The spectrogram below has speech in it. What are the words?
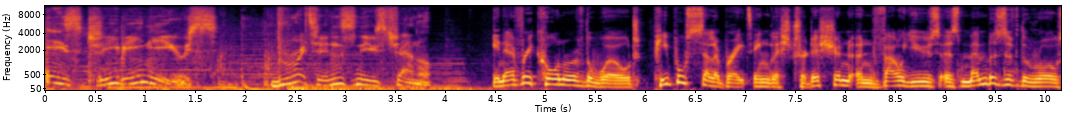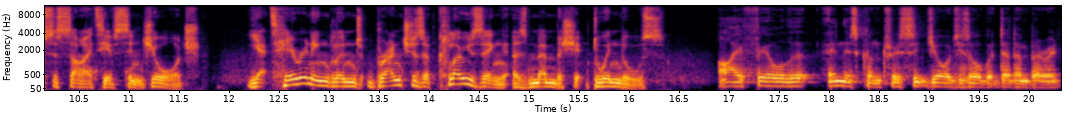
Is GB News, Britain's news channel. In every corner of the world, people celebrate English tradition and values as members of the Royal Society of St George. Yet here in England, branches are closing as membership dwindles. I feel that in this country, St George is all but dead and buried.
